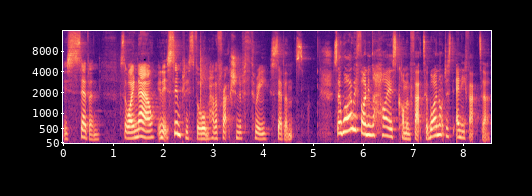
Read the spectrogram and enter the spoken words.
is 7. So I now, in its simplest form, have a fraction of 3 sevenths. So why are we finding the highest common factor? Why not just any factor?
